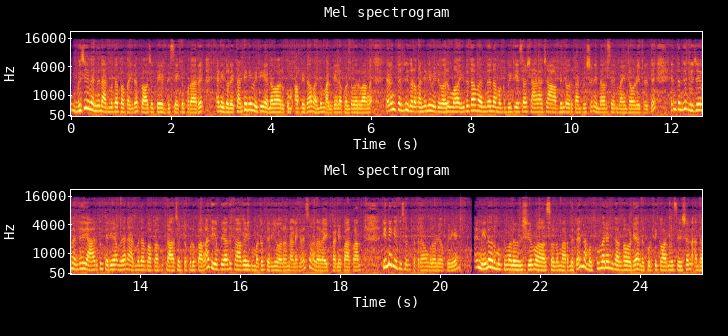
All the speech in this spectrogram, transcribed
அண்ட் விஜய் வந்து நர்மதா பாப்பா கிட்ட ப்ராஜெக்டை எப்படி சேர்க்க போறாரு? அண்ட் இதோட கண்டினியூட்டி என்னவா இருக்கும் அப்படிதான் வந்து மண்டேல கொண்டு வருவாங்க. எனக்கு தெரிஞ்சு இதோட கண்டினியூட்டி வருமா? இதுதான் வந்து நமக்கு பிடிஎஸ்ஸா ஷேர் ஆச்சா அப்படின்ற ஒரு கன்ஃபியூஷன் இன்னொரு சைட் மைண்ட்ல ஓடிட்டு இருக்கு. எனக்கு தெரிஞ்சு விஜய் வந்து யாருக்கும் தெரியாம தான் நர்மதா பாப்பாவுக்கு ப்ராஜெக்ட் கொடுப்பாங்க. அது எப்படியாவது காவேரிக்கு மட்டும் தெரிய வரும்னு நினைக்கிறேன். ஸோ அதை வெயிட் பண்ணி பார்க்கலாம். இன்னைக்கு எபிசோட் பத்தின உங்களோட ஒப்பீனியன் அண்ட் இன்னொரு முக்கியமான விஷயம் சொல்ல மறந்துட்டேன். நம்ம குமரன் கங்காவுடைய அந்த குட்டி கான்வர்சேஷன் அந்த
